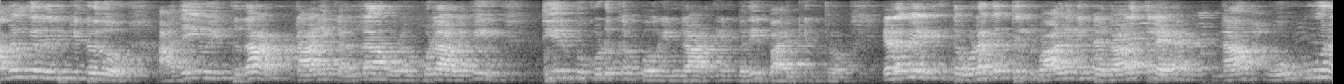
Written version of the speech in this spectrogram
அமல்கள் இருக்கின்றதோ அதை வைத்துதான் நாளைக்கு அல்லாஹ் ரப்புல் ஆலமீன் தீர்ப்பு கொடுக்க போகின்றான் என்பதை பார்க்கின்றோம். எனவே இந்த உலகத்தில் வாழுகின்ற காலத்துல நாம் ஒவ்வொரு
